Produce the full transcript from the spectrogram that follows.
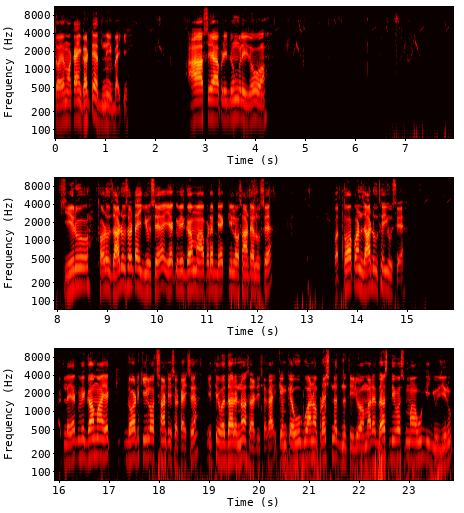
તો એમાં કાંઈ ઘટે જ નહીં બાકી આ છે આપણી ડુંગળી, જુઓ. જીરું થોડું જાડું છટાઈ ગયું છે. એક વીઘામાં આપણે બે કિલો છાંટેલું છે. તો પણ જાડું થયું છે. એટલે એક વીઘામાં એક દોઢ કિલો જ છાંટી શકાય છે. એથી વધારે ન છાંટી શકાય. કેમ કે ઉગવાનો પ્રશ્ન જ નથી રહ્યો. અમારે દસ દિવસમાં ઉગી ગયું જીરું.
